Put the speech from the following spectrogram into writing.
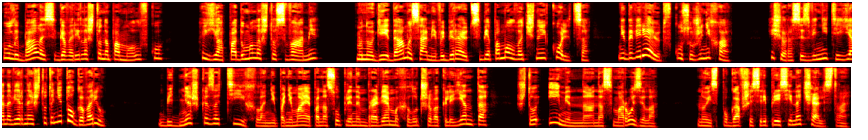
Улыбалась, говорила, что на помолвку. Я подумала, что с вами. Многие дамы сами выбирают себе помолвочные кольца, не доверяют вкусу жениха. Еще раз извините, я, наверное, что-то не то говорю». Бедняжка затихла, не понимая по насупленным бровям их лучшего клиента, что именно она сморозила, но испугавшись репрессий начальства.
